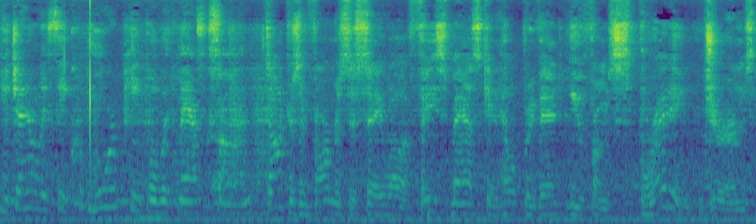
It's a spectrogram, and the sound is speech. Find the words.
you, generally see more people with masks on. Doctors and pharmacists say while a face mask can help prevent you from spreading germs,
